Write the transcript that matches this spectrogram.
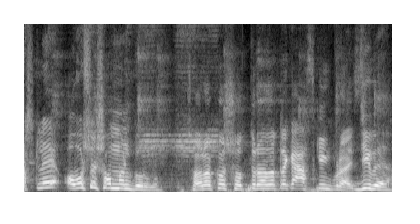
আসলে অবশ্যই সম্মান করব। ছয় লক্ষ সত্তর হাজার টাকা আস্কিং প্রাইস জি ভাইয়া।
